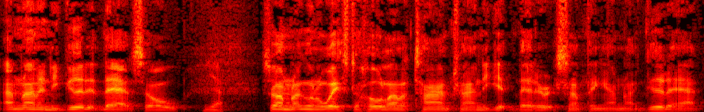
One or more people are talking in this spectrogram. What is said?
I'm not any good at that." So, Yeah. so I'm not going to waste a whole lot of time trying to get better at something I'm not good at.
